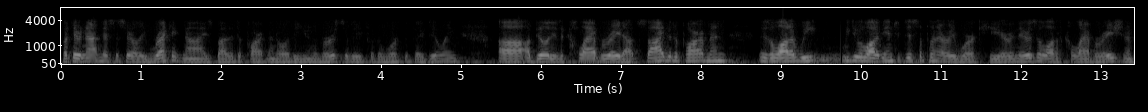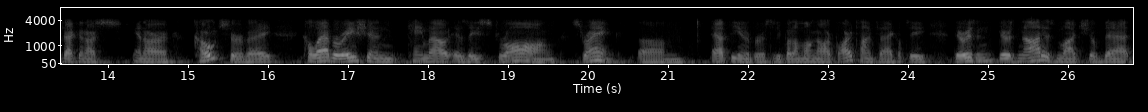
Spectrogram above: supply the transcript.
but they're not necessarily recognized by the department or the university for the work that they're doing. Uh, ability to collaborate outside the department. There's a lot of we we do a lot of interdisciplinary work here, and there is a lot of collaboration. In fact, in our in our COACHE survey, collaboration came out as a strong strength um, at the university. But among our part-time faculty, there isn't there's not as much of that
